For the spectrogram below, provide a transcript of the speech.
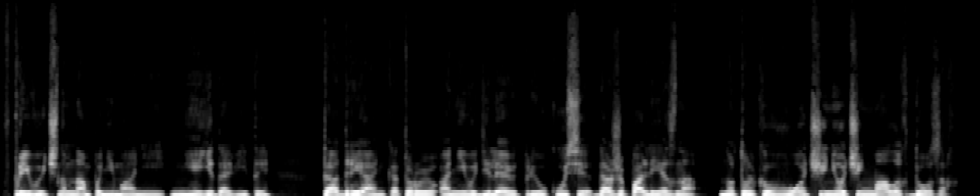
в привычном нам понимании не ядовиты. Та дрянь, которую они выделяют при укусе, даже полезна, но только в очень-очень малых дозах.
